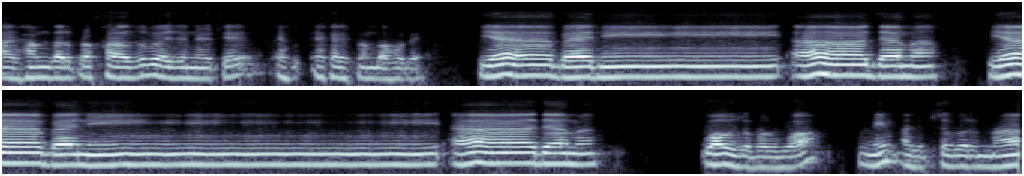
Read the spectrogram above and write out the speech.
আর হামজার উপর খারাজ হবে এই জন্য এটি এক আলিফ লম্বা হবে ইয়া বানি আদামা ইয়া বানি আদামা ওয়াও জবর ওয়া মিম আলিফ জবর মা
